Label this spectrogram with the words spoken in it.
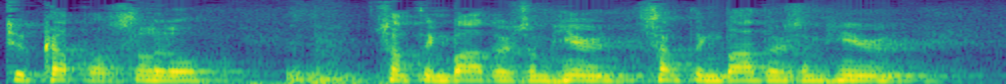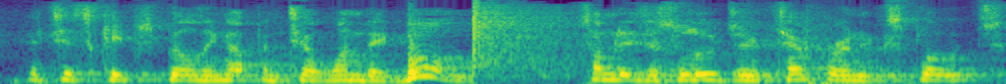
Two couples, a little something bothers them here and something bothers them here, and it just keeps building up until one day, boom, somebody just loses their temper and explodes.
